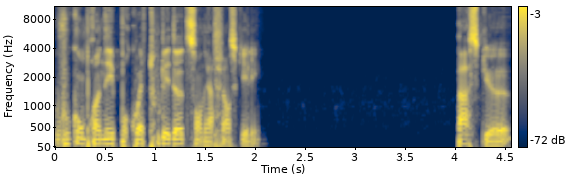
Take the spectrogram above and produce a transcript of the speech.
vous comprenez pourquoi tous les dots sont nerfés en scaling. Parce que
